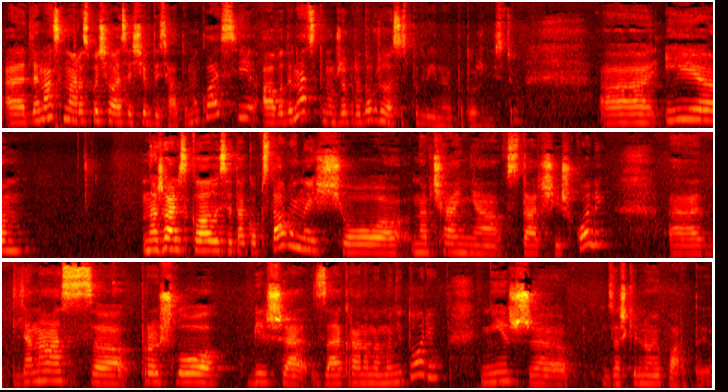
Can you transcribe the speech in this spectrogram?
Е, Для нас вона розпочалася ще в 10 класі, а в 11 вже продовжилася з подвійною потужністю. Е, І, на жаль, склалися так обставини, що навчання в старшій школі е, для нас е, пройшло більше за екранами моніторів, ніж е, за шкільною партою.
